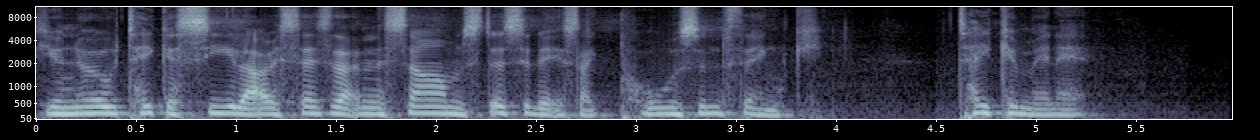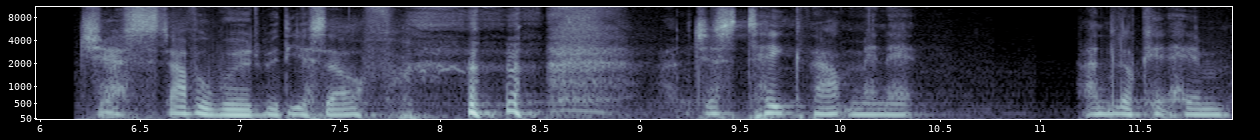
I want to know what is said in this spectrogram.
You know, take a Selah. It says that in the Psalms, doesn't it? It's like pause and think. Take a minute. Just have a word with yourself. just take that minute and look at him.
